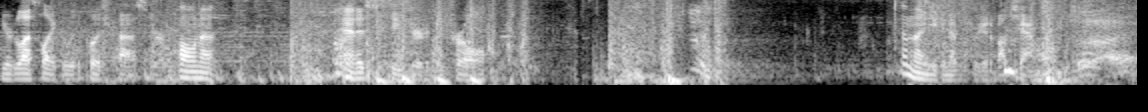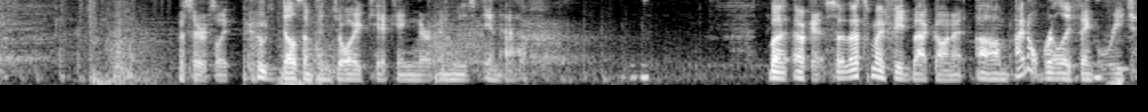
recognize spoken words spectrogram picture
you're less likely to push past your opponent, and it's just easier to control. And then you can never forget about channel. But seriously, who doesn't enjoy kicking their enemies in half? But okay, so that's my feedback on it. Um, I don't really think reach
